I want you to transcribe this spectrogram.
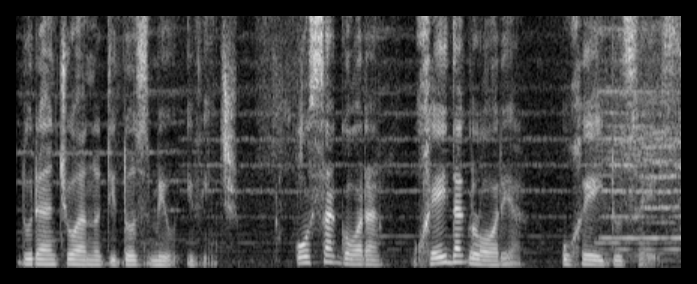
durante o ano de 2020. Ouça agora o Rei da Glória, o Rei dos Reis.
